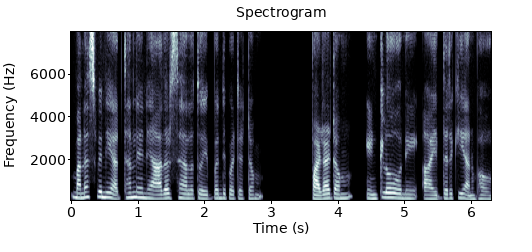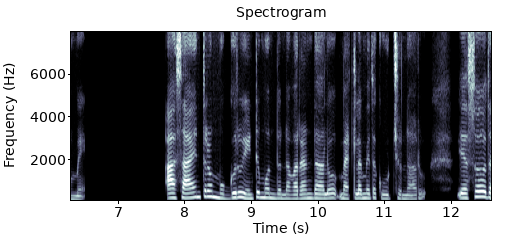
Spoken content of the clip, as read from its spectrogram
మనస్విని అర్థం లేని ఆదర్శాలతో ఇబ్బంది పెట్టటం పడటం ఇంట్లోని ఆ ఇద్దరికీ అనుభవమే. ఆ సాయంత్రం ముగ్గురు ఇంటి ముందున్న వరండాలో మెట్ల మీద కూర్చున్నారు. యశోద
